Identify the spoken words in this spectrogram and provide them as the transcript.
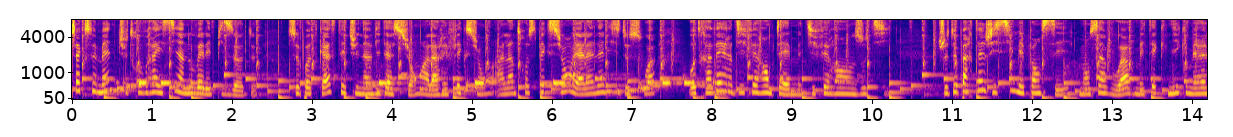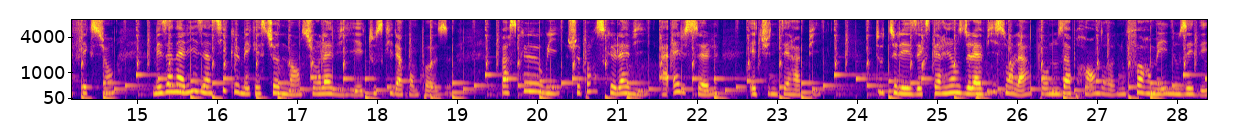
Chaque semaine, tu trouveras ici un nouvel épisode. Ce podcast est une invitation à la réflexion, à l'introspection et à l'analyse de soi au travers différents thèmes, différents outils. Je te partage ici mes pensées, mon savoir, mes techniques, mes réflexions, mes analyses ainsi que mes questionnements sur la vie et tout ce qui la compose. Parce que oui, je pense que la vie, à elle seule, est une thérapie. Toutes les expériences de la vie sont là pour nous apprendre, nous former, nous aider.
